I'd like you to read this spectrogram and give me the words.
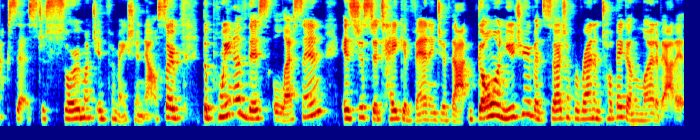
access to so much information now. So, the point of this lesson is just to take advantage of that. Go on YouTube and search up a random topic and learn about it.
